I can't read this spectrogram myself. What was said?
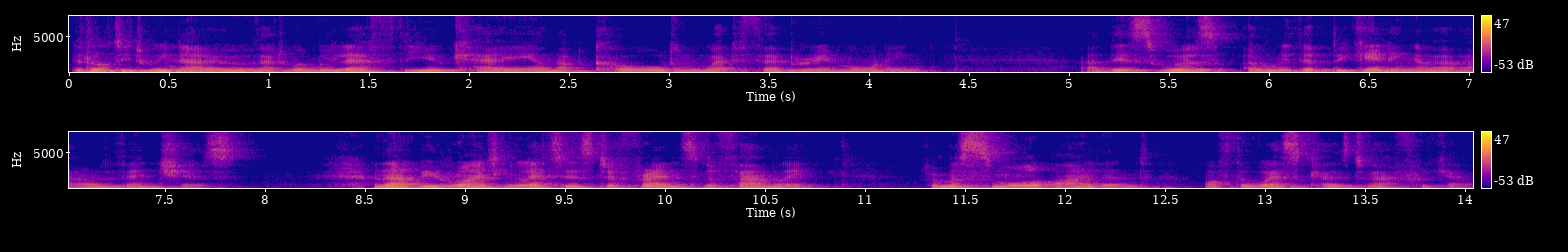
Little did we know that when we left the UK on that cold and wet February morning, and this was only the beginning of our adventures, and I'd be writing letters to friends and family from a small island off the west coast of Africa.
